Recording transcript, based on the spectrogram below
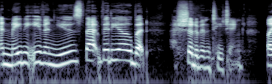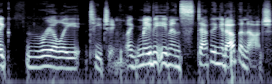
and maybe even used that video, but I should have been teaching. Like, really teaching. Like, maybe even stepping it up a notch.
